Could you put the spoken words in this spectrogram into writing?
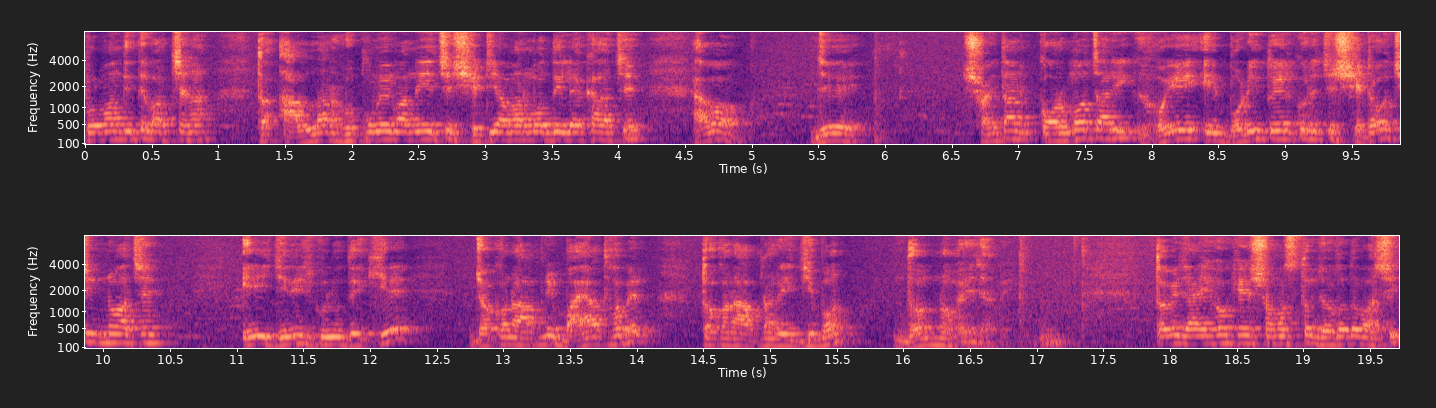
প্রমাণ দিতে পারছে না। তো আল্লাহর হুকুমে বানিয়েছে, সেটি আমার মধ্যে লেখা আছে। এবং যে শয়তান কর্মচারী হয়ে এই বডি তৈরি করেছে, সেটাও চিহ্ন আছে। এই জিনিসগুলো দেখিয়ে যখন আপনি বায়াত হবেন, তখন আপনার এই জীবন ধন্য হয়ে যাবে। তবে যাই হোক এই সমস্ত জগতবাসী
